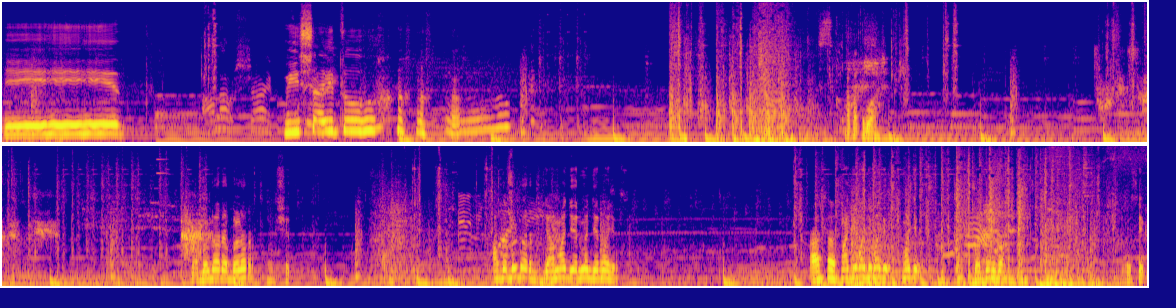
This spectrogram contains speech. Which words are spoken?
Hit. Bisa itu. Dapat gua. Double door, double door. Oh shit. Ah, double door. Jangan maju, jangan maju, jangan maju. Atas. Maju, maju, maju, maju. Bantuin gua. Sip.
